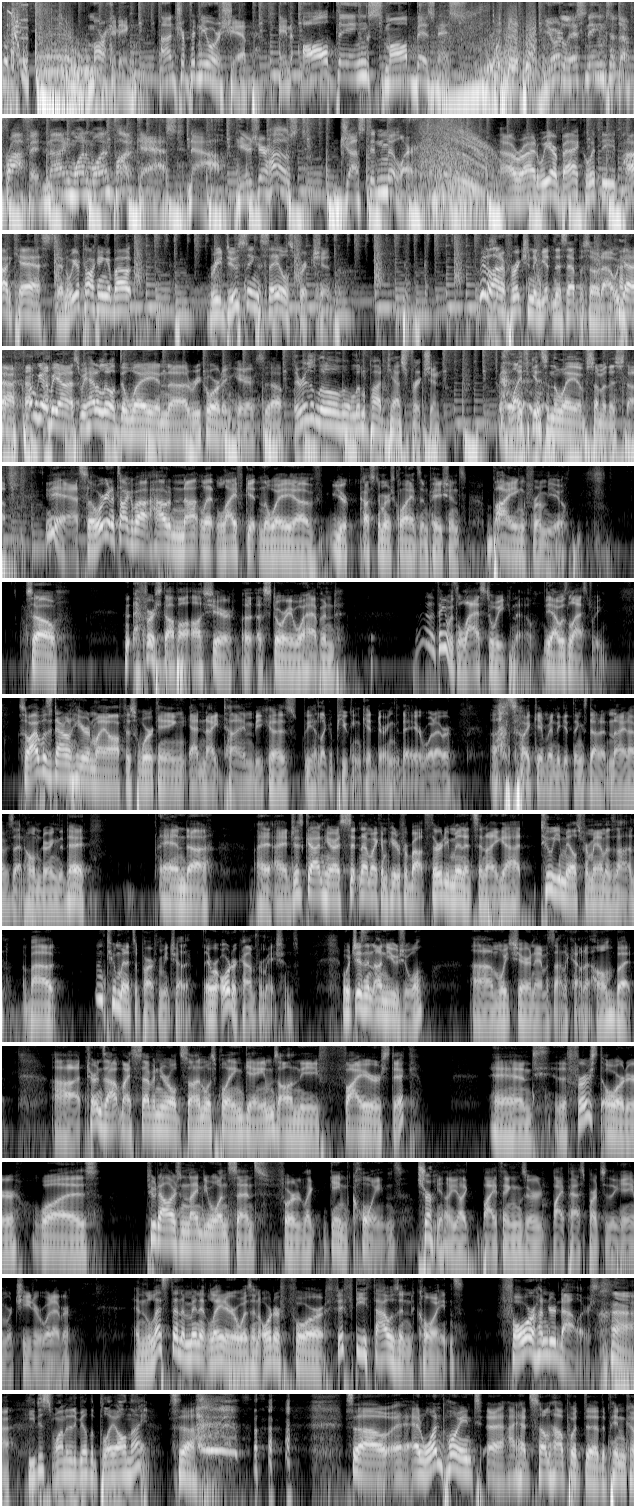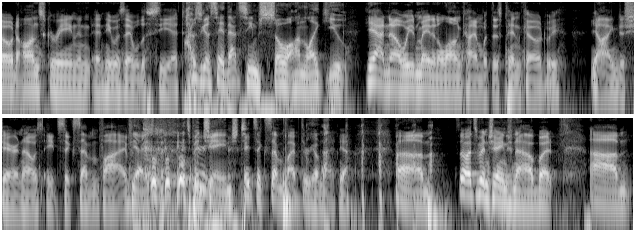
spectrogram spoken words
marketing, entrepreneurship, and all things small business. You're listening to the Profit 911 podcast. Now, here's your host, Justin Miller. All right, we are back with the podcast, and we are talking about reducing sales friction. We had a lot of friction in getting this episode out. We got. I'm going to be honest. We had a little delay in uh, recording here, so There is a little a little podcast friction. Life gets in the way of some of this stuff. yeah. So we're going to talk about how to not let life get in the way of your customers, clients, and patients buying from you. So, first off, I'll, I'll share a, a story of what happened. I think it was last week now. Yeah, it was last week. So I was down here in my office working at nighttime because we had like a puking kid during the day or whatever. Uh, so I came in to get things done at night. I was at home during the day. And uh, I, I had just gotten here. I was sitting at my computer for about 30 minutes and I got two emails from Amazon about mm, two minutes apart from each other. They were order confirmations, which isn't unusual. Um, we share an Amazon account at home, but uh, turns out my seven year old son was playing games on the Fire Stick. And the first order was two dollars and ninety one cents for like game coins. Sure. You know, you like buy things or bypass parts of the game or cheat or whatever. And less than a minute later was an order for fifty thousand coins. Four hundred dollars. Huh. He just wanted to be able to play all night. So, so uh, at one point, uh, I had somehow put the, the pin code on screen and, and he was able to see it. I was gonna say that seems so unlike you. Yeah, no, we'd made it a long time with this pin code. We, you know, I can just share it now. It's 8675. Yeah, it's been, it's been changed. 8675309. Yeah. Um, so it's been changed now, but um,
